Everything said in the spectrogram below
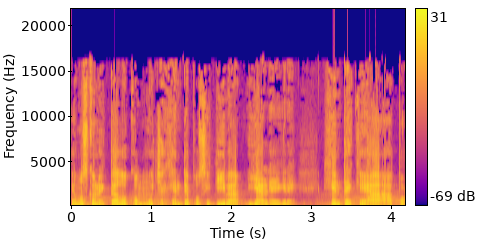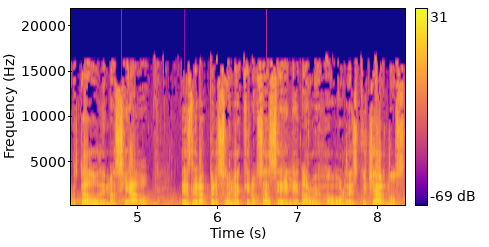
hemos conectado con mucha gente positiva y alegre, gente que ha aportado demasiado, desde la persona que nos hace el enorme favor de escucharnos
